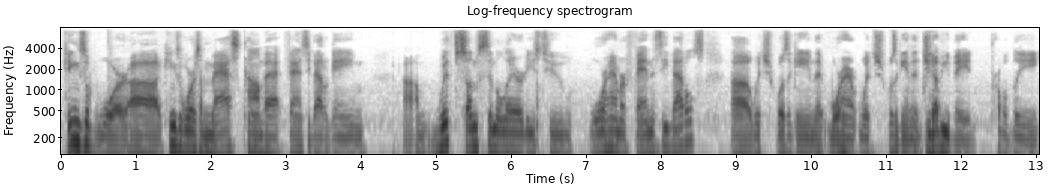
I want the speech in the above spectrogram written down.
Kings of War. Uh, Kings of War is a mass combat fantasy battle game um, with some similarities to Warhammer Fantasy Battles, uh, which was a game that Warhammer, which was a game that GW made. Probably,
